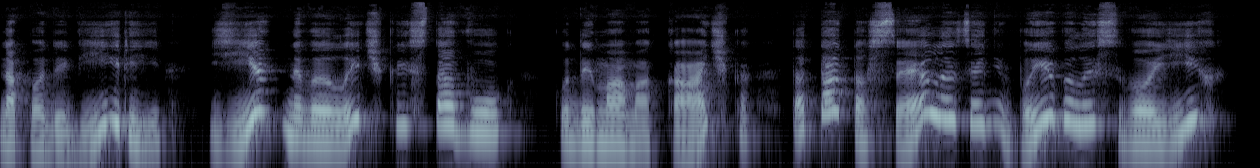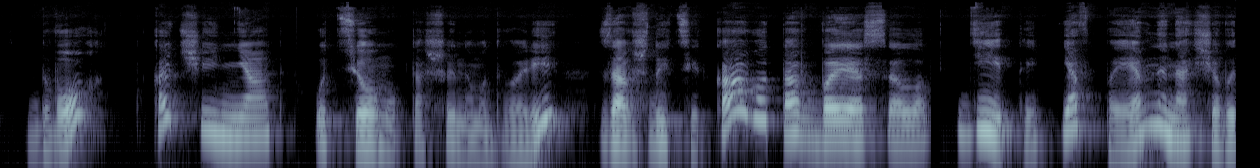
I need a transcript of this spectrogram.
На подвір'ї є невеличкий ставок, куди мама качка та тато селезень вивели своїх двох каченят. У цьому пташиному дворі завжди цікаво та весело. Діти, я впевнена, що ви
